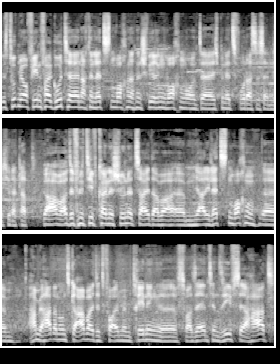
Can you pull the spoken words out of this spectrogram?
Es tut mir auf jeden Fall gut äh, nach den letzten Wochen, nach den schwierigen Wochen und äh, ich bin jetzt froh, dass es endlich wieder klappt. Ja, war definitiv keine schöne Zeit, aber ähm, ja, die letzten Wochen ähm, haben wir hart an uns gearbeitet, vor allem im Training. Äh, es war sehr intensiv, sehr hart.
